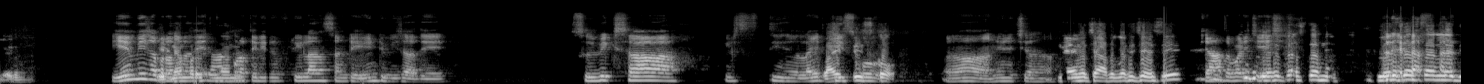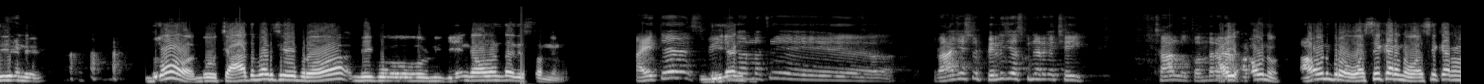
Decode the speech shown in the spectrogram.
లేదు. ఏం వీసా అది? నాకు వచ్చిందని? కూడా తెలీదు. ఫ్రీలాన్స్ అంటే ఏంటి వీసా అది? సువిక్షా ఇట్స్ లైట్ తీసుకో. నేను చేతబడి చేసి చేతబడి చేసి. బ్రో నువ్వు చేతబడి చేయి బ్రో. నీకు నీకేం కావాలంటే అది ఇస్తాను నేను. అయితే రాజేష్‌ని పెళ్ళి చేసుకునేట్టుగా చెయ్యి. చాలు తొందరగా. అవును. అవును బ్రో. వశీకరణ, వశీకరణ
